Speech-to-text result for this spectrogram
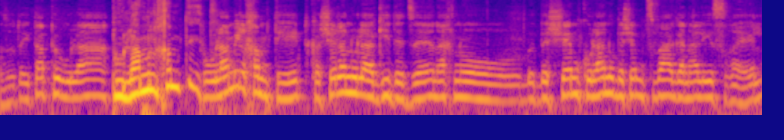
זאת הייתה פעולה... פעולה מלחמתית. פעולה מלחמתית, קשה לנו להגיד את זה, אנחנו בשם, כולנו בשם צבא הגנה לישראל,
